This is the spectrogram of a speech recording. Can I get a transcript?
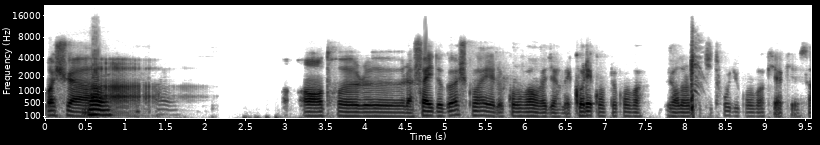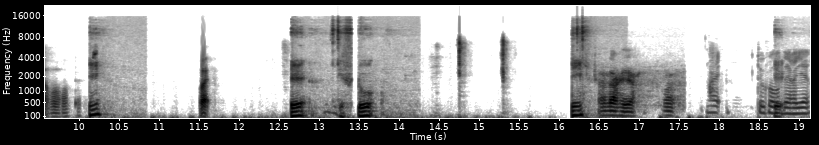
Moi, je suis à. Ouais. Entre le... la faille de gauche, quoi, et le convoi, on va dire, mais collé contre le convoi. Genre dans le petit trou du convoi qu'il y a, qui ça re rentre. Et Flo. À l'arrière. Toujours Ok. derrière.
